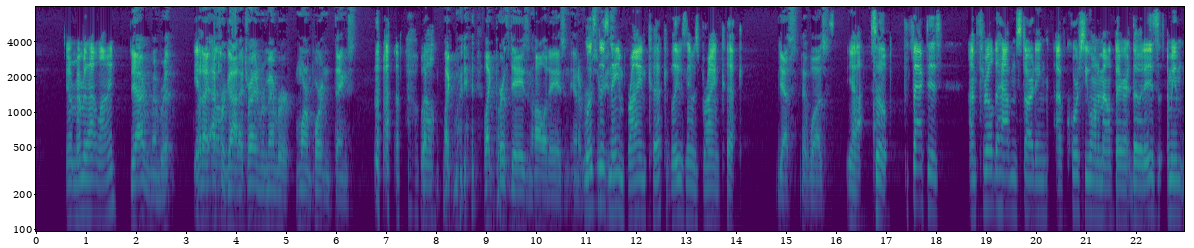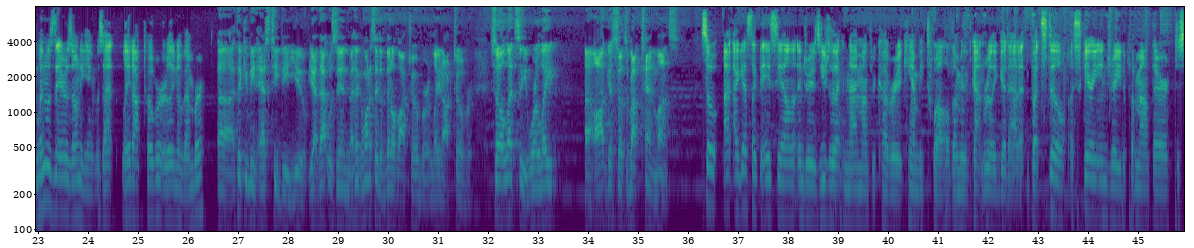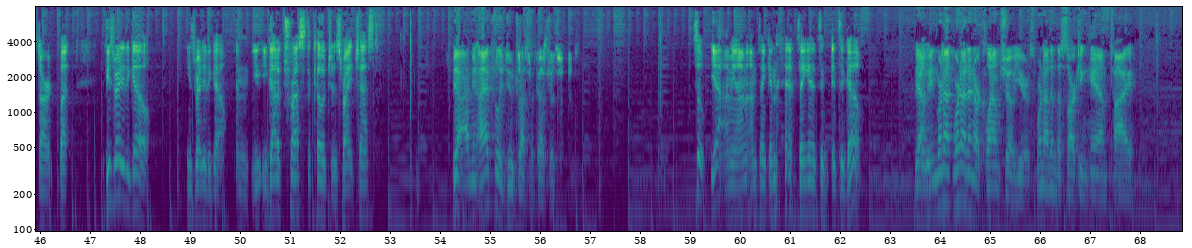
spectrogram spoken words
You don't remember that line? Yeah, I remember it, Yeah, but I, I forgot. I try and remember more important things. well, like like birthdays and holidays and anniversaries. Wasn't his name Brian Cook? I believe his name was Brian Cook. Yes, it was. Yeah. So the fact is, I'm thrilled to have him starting. Of course, you want him out there, though. It is. I mean, when was the Arizona game? Was that late October, early November? Uh, I think you mean STDU. Yeah, that was in. I think I want to say the middle of October or late October. So let's see. We're late uh, August, so it's about ten months. So I, I, guess like the ACL injury is usually like a nine month recovery. It can be twelve. I mean, they've gotten really good at it, but still a scary injury to put him out there to start. But if he's ready to go, he's ready to go, and you, you got to trust the coaches, right, Chest? Yeah, I mean, I actually do trust the coaches. So yeah, I mean, I'm, I'm thinking thinking it's a it's a go. Yeah, I mean we're not we're not in our clown show years. We're not in the Sarkingham, Ty,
